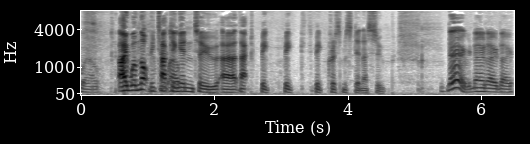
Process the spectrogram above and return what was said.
well, I will not be tucking well, into uh, that big big big Christmas dinner soup. No, no, no, no,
